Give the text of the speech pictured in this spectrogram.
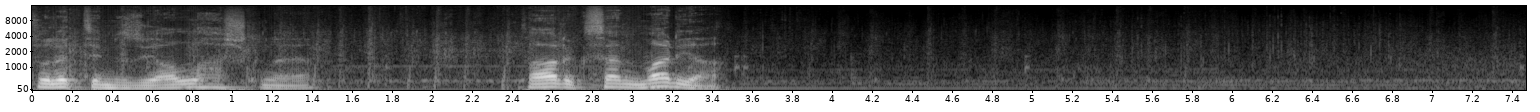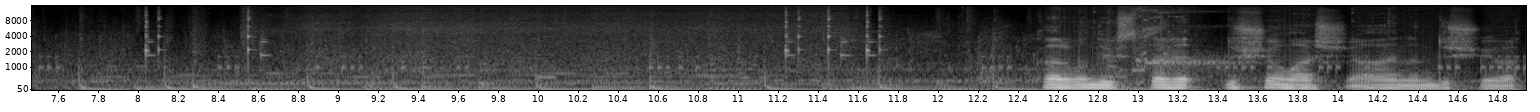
Tuvalet temizliyor Allah aşkına ya. Tarık sen var ya. Karbondioksitler düşüyor mu aşağı? Aynen düşüyor bak.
